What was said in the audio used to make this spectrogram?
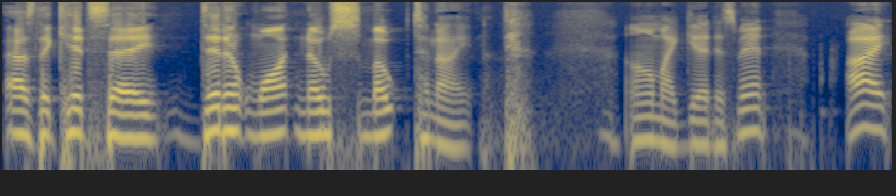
as the kids say, didn't want no smoke tonight. Oh my goodness, man! I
